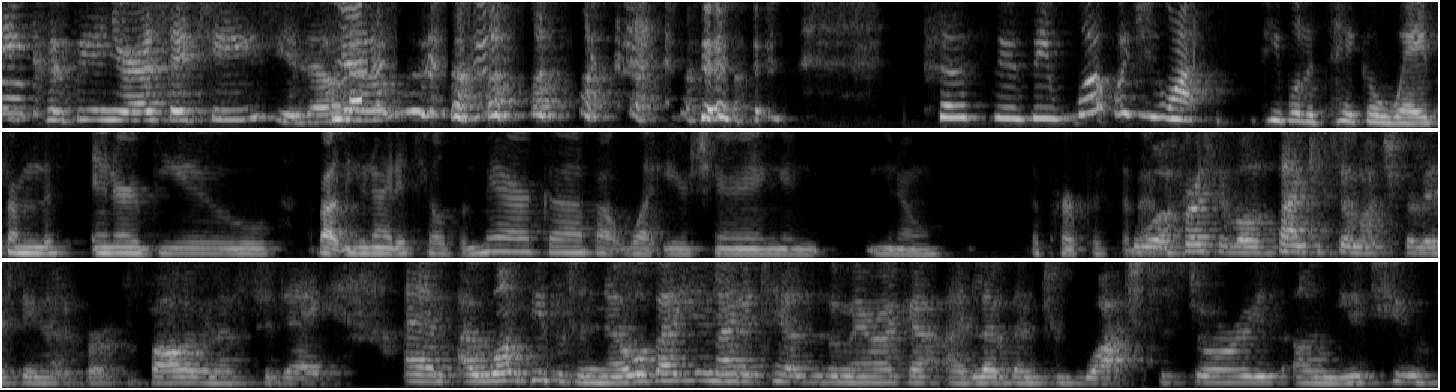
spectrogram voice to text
It could be in your SATs, you know. Yes. so, Suzy, what would you want people to take away from this interview about the United Tales of America, about what you're sharing, and you know, the purpose of it? Well, first of all, thank you so much for listening and for, following us today. Um, I want people to know about United Tales of America. I'd love them to watch the stories on YouTube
